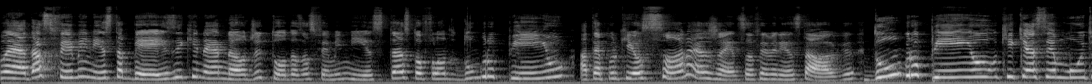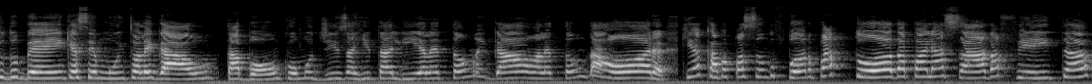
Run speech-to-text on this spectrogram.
é? Das feministas basic, né? Não de todas as feministas. Tô falando de um grupinho, até porque eu sou, né, gente? Sou feminista, óbvio. De um grupinho que quer ser muito do bem, quer ser muito legal, tá bom? Como diz a Rita Lee, ela é tão legal, ela é tão da hora, que acaba passando pano pra toda a palhaçada feita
